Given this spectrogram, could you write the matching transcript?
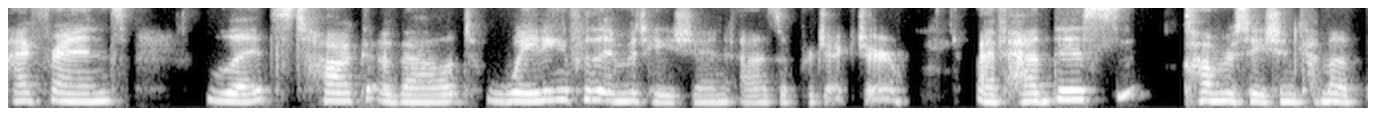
Hi, friends. Let's talk about waiting for the invitation as a projector. I've had this conversation come up,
